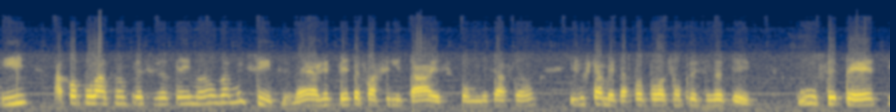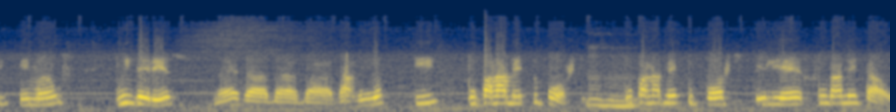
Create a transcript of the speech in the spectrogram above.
e a população precisa ter em mãos, é muito simples, né? A gente tenta facilitar essa comunicação e justamente a população precisa ter o CPS em mãos, o endereço né, da, da, da, da rua e o barramento do poste. Uhum. O barramento do poste, ele é fundamental.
